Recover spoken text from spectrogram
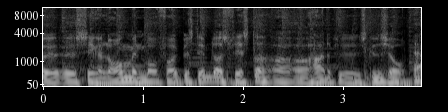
øh, sing-along, men hvor folk bestemt også fester og, og har det øh, skide sjovt. Ja.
